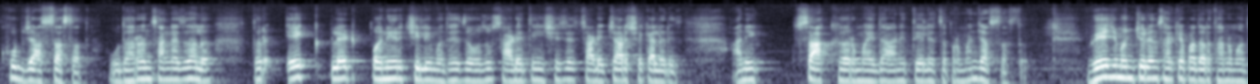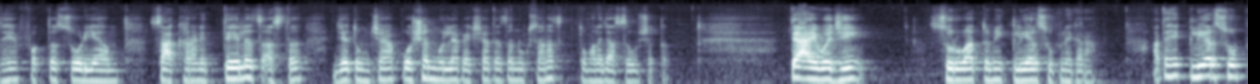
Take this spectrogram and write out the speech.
खूप जास्त असतात. उदाहरण सांगायचं झालं तर एक प्लेट पनीर चिलीमध्ये जवळजवळ साडेतीनशे ते साडेचारशे कॅलरीज आणि साखर मैदा आणि तेल याचं प्रमाण जास्त असतं. व्हेज मंचुरियनसारख्या पदार्थांमध्ये फक्त सोडियम साखर आणि तेलच असतं जे तुमच्या पोषण मूल्यापेक्षा त्याचं नुकसानच तुम्हाला जास्त होऊ शकतं. त्याऐवजी सुरुवात तुम्ही क्लिअर सूपने करा. आता हे क्लिअर सूप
